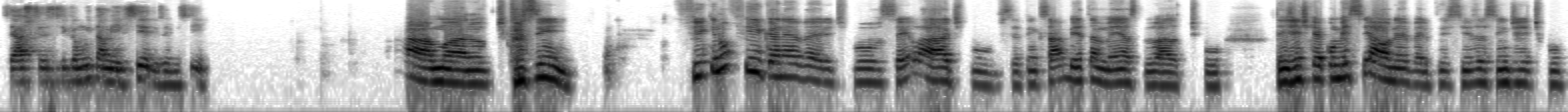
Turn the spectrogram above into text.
Você acha que você fica muito à mercê dos MC? Ah, mano, tipo assim, fica e não fica, né, velho? Tipo, sei lá, tipo, você tem que saber também, as, tipo, tem gente que é comercial, né, velho? Precisa, assim, de, tipo,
